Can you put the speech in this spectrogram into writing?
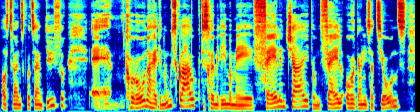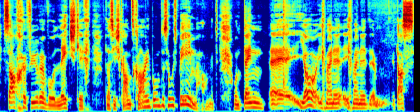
als 20 Prozent tiefer. Äh, Corona hat ihn ausgelaugt. Es kommen immer mehr Fehlentscheid und Fehlorganisationssachen führen, wo letztlich, das ist ganz klar im Bundeshaus, bei ihm hängen. Und dann, äh, ja, ich meine, ich meine, ähm, das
